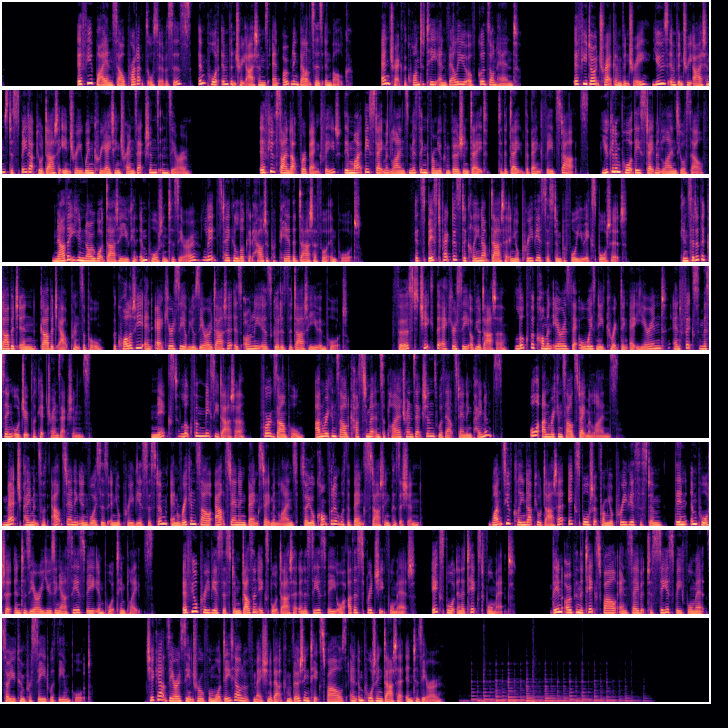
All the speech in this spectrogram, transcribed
If you buy and sell products or services, import inventory items and opening balances in bulk, and track the quantity and value of goods on hand. If you don't track inventory, use inventory items to speed up your data entry when creating transactions in Xero. If you've signed up for a bank feed, there might be statement lines missing from your conversion date to the date the bank feed starts. You can import these statement lines yourself. Now that you know what data you can import into Xero, let's take a look at how to prepare the data for import. It's best practice to clean up data in your previous system before you export it. Consider the garbage in, garbage out principle. The quality and accuracy of your Xero data is only as good as the data you import. First, check the accuracy of your data. Look for common errors that always need correcting at year end and fix missing or duplicate transactions. Next, look for messy data. For example, unreconciled customer and supplier transactions with outstanding payments, or unreconciled statement lines. Match payments with outstanding invoices in your previous system and reconcile outstanding bank statement lines so you're confident with the bank's starting position. Once you've cleaned up your data, export it from your previous system, then import it into Xero using our CSV import templates. If your previous system doesn't export data in a CSV or other spreadsheet format, export in a text format. Then open the text file and save it to CSV format so you can proceed with the import. Check out Xero Central for more detailed information about converting text files and importing data into Xero.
